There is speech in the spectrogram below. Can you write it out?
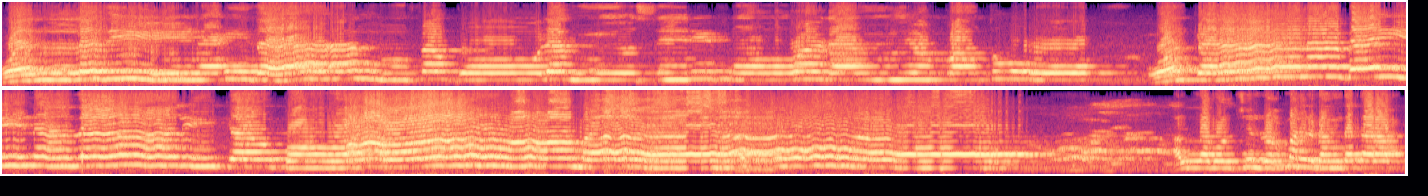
والذين إذا أنفقوا لم يسرفوا ولم يقتروا وكان بين ذلك قواما আল্লাহ বলছেন, রহমানের বান্দা তারা।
